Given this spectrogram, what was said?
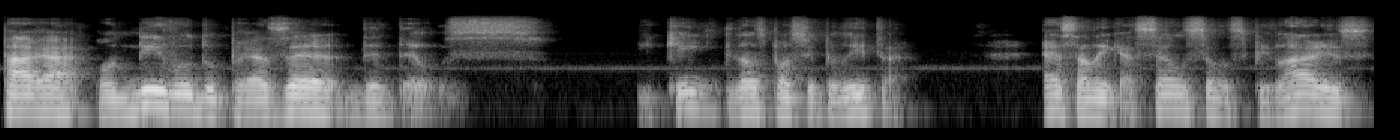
para o nível do prazer de Deus. E quem nos possibilita essa ligação são os pilares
